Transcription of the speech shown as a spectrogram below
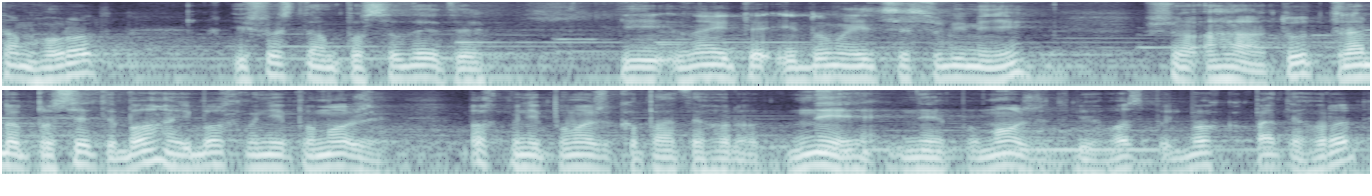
там город і щось там посадити. І знаєте, і думається собі мені, що ага, тут треба просити Бога, і Бог мені поможе. Бог мені поможе копати город. Не, не поможе тобі, Господь Бог копати город,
